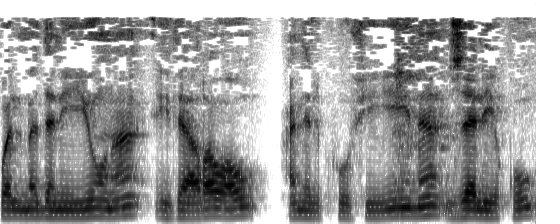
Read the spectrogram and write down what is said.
والمدنيون إذا رووا عن الكوفيين زلقوا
